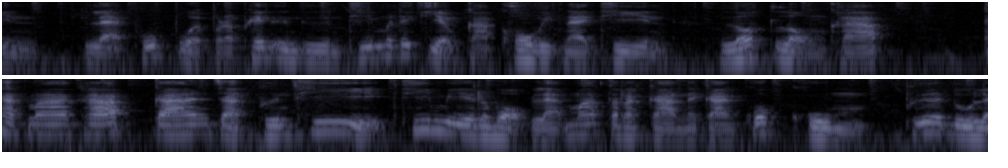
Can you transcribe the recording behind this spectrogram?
-19 และผู้ป่วยประเภทอื่น ๆ ที่ไม่ได้เกี่ยวกับโควิด -19 ลดลงครับ ถัดมาครับ การจัดพื้นที่ที่มีระบบและมาตรการในการควบคุม เพื่อดูแล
